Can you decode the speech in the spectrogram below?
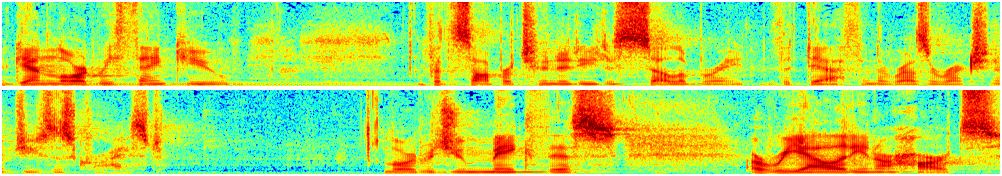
Again, Lord, we thank you for this opportunity to celebrate the death and the resurrection of Jesus Christ. Lord, would you make this a reality in our hearts?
